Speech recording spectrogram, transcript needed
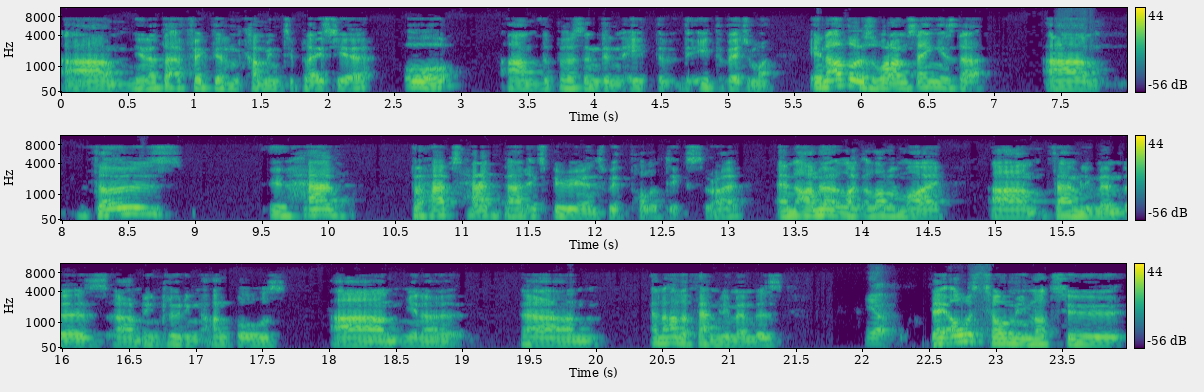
um, you know that effect didn't come into place yet, or um, the person didn't eat the, the eat the Vegemite. In other words, what I'm saying is that um, those who have perhaps had bad experience with politics, right? And I know like a lot of my um, family members, um, including uncles, um, you know, um, and other family members, Yep. they always tell me not to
